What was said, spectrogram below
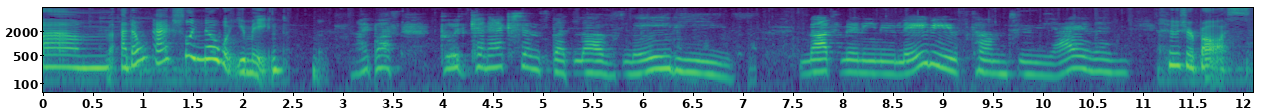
Um, I don't actually know what you mean. My boss, good connections, but loves ladies. Not many new ladies come to the island. Who's your boss?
